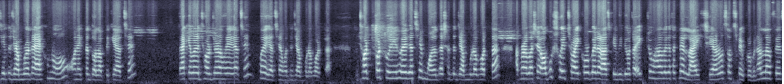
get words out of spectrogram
যেহেতু জাম্বুরাটা এখনও অনেকটা দলা পেকে আছে, তো একেবারে ঝরঝরা হয়ে গেছে হয়ে গেছে আমাদের জাম্বুরা ভর্তা ঝটপট তৈরি হয়ে গেছে মজাদার সাথে জাম্বুরা ভর্তা। আপনারা বাসায় অবশ্যই ট্রাই করবেন আর আজকের ভিডিওটা একটু ভালো লেগে থাকলে লাইক শেয়ার ও সাবস্ক্রাইব করবেন। আল্লাহ হাফেজ।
